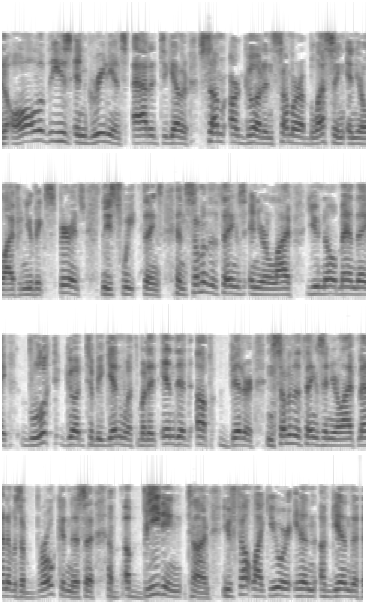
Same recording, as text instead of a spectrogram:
And all of these ingredients added together, some are good and some are a blessing in your life, and you've experienced these sweet things. And some of the things in your life, you know, man, they looked good to begin with, but it ended up bitter. And some of the things in your life, man, it was a brokenness, a, a, a beating time. You felt like you were in, again, the,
